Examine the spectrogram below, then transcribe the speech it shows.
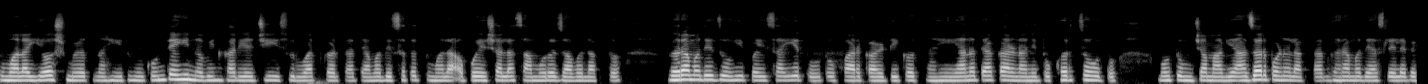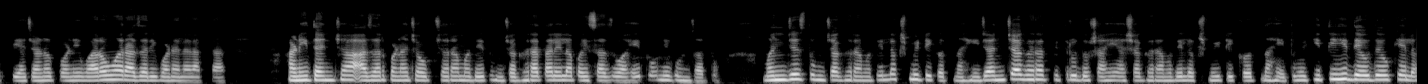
तुम्हाला यश मिळत नाही तुम्ही कोणत्याही नवीन कार्याची सुरुवात करता त्यामध्ये सतत तुम्हाला अपयशाला सामोरं जावं लागतं. घरामध्ये जोही पैसा येतो तो फार काळ टिकत नाही यानं त्या कारणाने तो खर्च होतो. मग तुमच्या मागे आजारपणं लागतात. घरामध्ये असलेल्या व्यक्ती अचानकपणे वारंवार आजारी पडायला लागतात. आणि त्यांच्या आजारपणाच्या उपचारामध्ये तुमच्या घरात आलेला पैसा जो आहे तो निघून जातो. म्हणजेच तुमच्या घरामध्ये लक्ष्मी टिकत नाही. ज्यांच्या घरात पितृदोष आहे अशा घरामध्ये लक्ष्मी टिकत नाही. तुम्ही कितीही देवदेव केलं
